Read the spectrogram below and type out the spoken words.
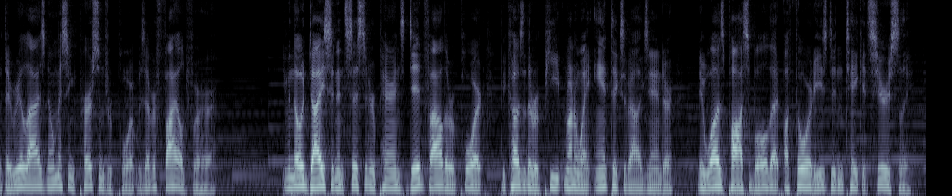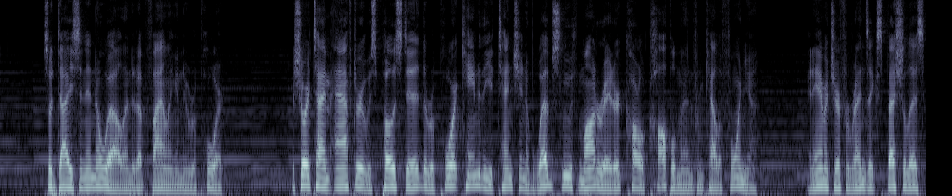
but they realized no missing persons report was ever filed for her. Even though Dyson insisted her parents did file the report because of the repeat runaway antics of Alexander, it was possible that authorities didn't take it seriously. So Dyson and Noel ended up filing a new report. A short time after it was posted, the report came to the attention of web sleuth moderator Carl Koppelman from California. An amateur forensic specialist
